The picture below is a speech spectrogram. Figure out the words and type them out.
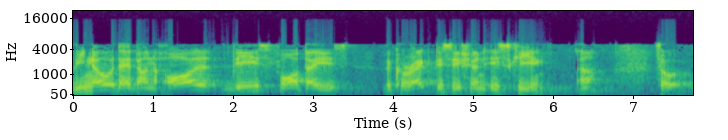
We know that on all these four days, the correct decision is skiing. So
